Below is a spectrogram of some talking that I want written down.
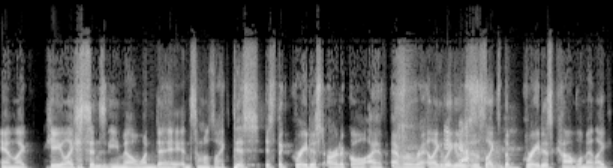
and like he like sends an email one day and someone's like, "This is the greatest article I have ever read." Like, like yeah. it was just like the greatest compliment. Like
